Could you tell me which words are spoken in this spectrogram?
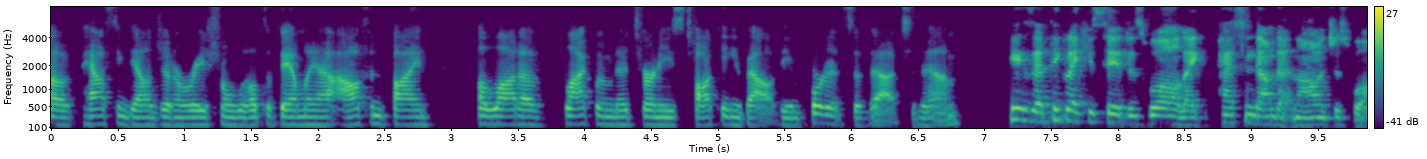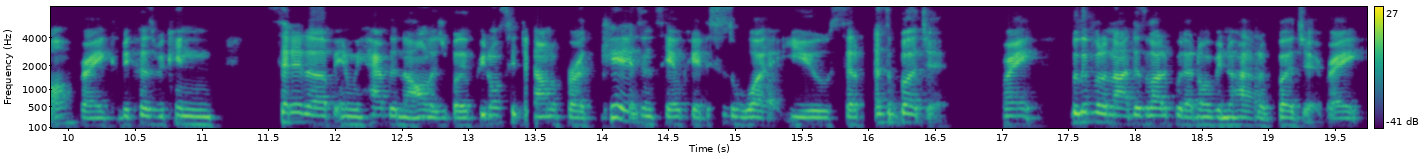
of passing down generational wealth to family. I often find a lot of Black women attorneys talking about the importance of that to them. Yeah, because I think, like you said as well, like passing down that knowledge as well, right? Because we can set it up and we have the knowledge, but if we don't sit down with our kids and say, okay, this is what you set up as a budget, right? Believe it or not, there's a lot of people that don't even know how to budget, right?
